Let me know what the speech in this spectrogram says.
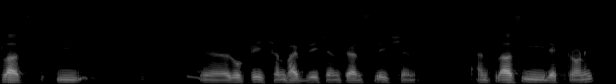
plus E uh, rotation vibration translation and plus E electronic.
